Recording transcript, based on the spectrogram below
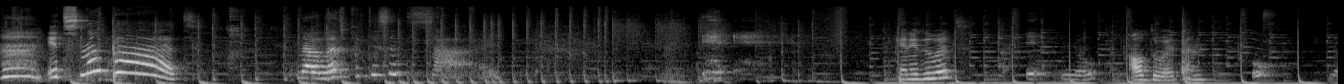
It's Snapcat! Now let's put this inside. Can you do it? Eh, no. I'll do it then. Oh, no.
